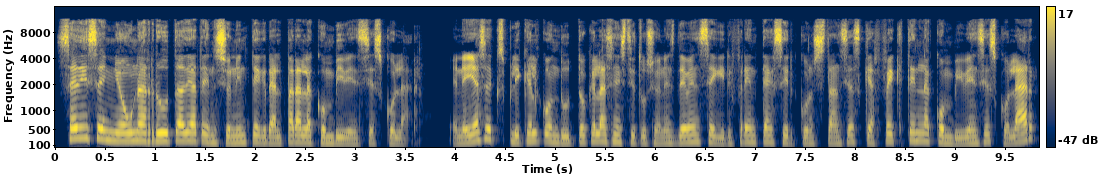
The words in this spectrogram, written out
se diseñó una ruta de atención integral para la convivencia escolar. En ella se explica el conducto que las instituciones deben seguir frente a circunstancias que afecten la convivencia escolar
